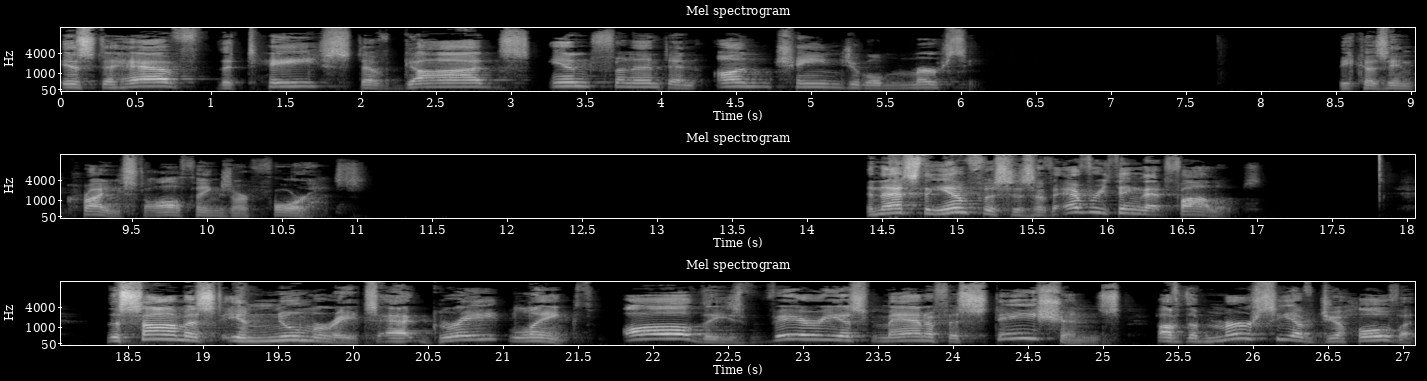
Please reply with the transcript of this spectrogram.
is to have the taste of God's infinite and unchangeable mercy. Because in Christ, all things are for us. And that's the emphasis of everything that follows. The psalmist enumerates at great length all these various manifestations of the mercy of Jehovah.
